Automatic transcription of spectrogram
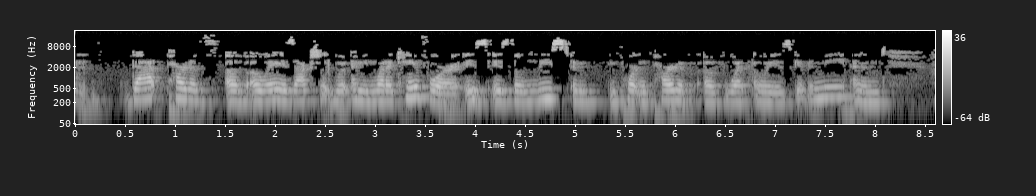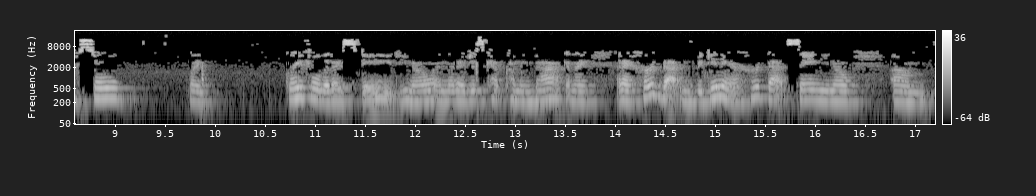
th- that part of, of OA is actually what I mean. What I came for is is the least important part of, of what OA has given me, and I'm so like grateful that I stayed, you know, and that I just kept coming back. And I and I heard that in the beginning. I heard that saying, you know, um,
